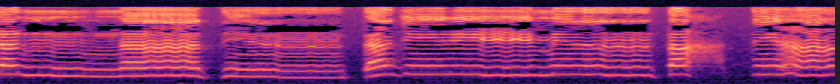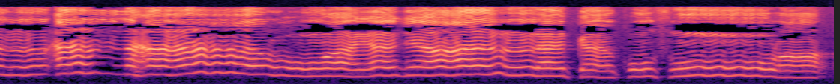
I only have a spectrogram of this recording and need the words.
جنات تجري من تحتها الأنهار ويجعل لك قصورا.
